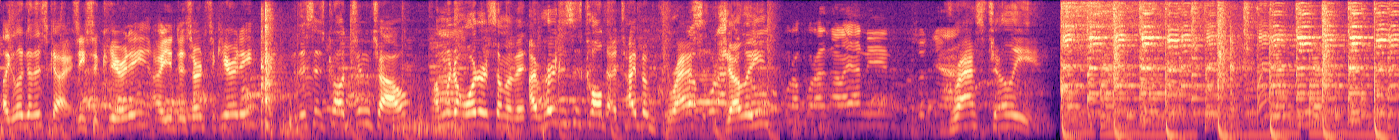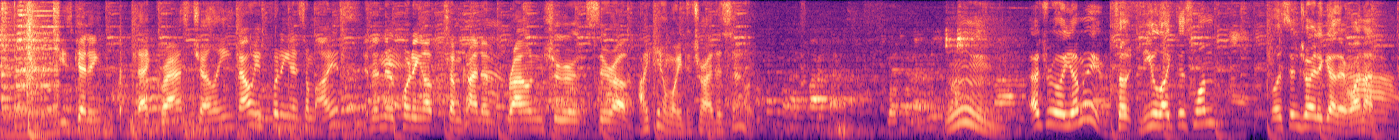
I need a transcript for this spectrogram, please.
Like, look at this guy. Is he security? Are you dessert security? This is called Chin Chow. I'm gonna order some of it. I've heard this is called a type of grass jelly. Grass jelly. He's getting that grass jelly. Now he's putting in some ice, and then they're putting up some kind of brown sugar syrup. I can't wait to try this out. Mmm, that's really yummy. So, do you like this one? Let's enjoy together. Why not?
